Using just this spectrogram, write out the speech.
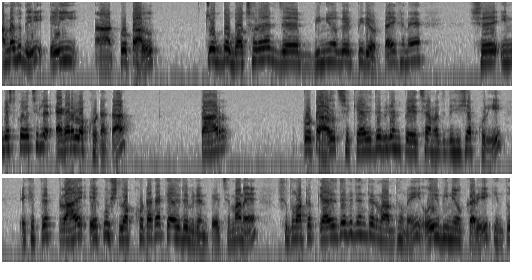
আমরা যদি এই টোটাল চোদ্দ বছরের যে বিনিয়োগের পিরিয়ডটা এখানে সে ইনভেস্ট করেছিল এগারো লক্ষ টাকা, তার টোটাল সে ক্যাশ ডিভিডেন্ড পেয়েছে, আমরা যদি হিসাব করি এক্ষেত্রে প্রায় একুশ লক্ষ টাকা ক্যাশ ডিভিডেন্ড পেয়েছে। মানে শুধুমাত্র ক্যাশ ডিভিডেন্ডের মাধ্যমেই ওই বিনিয়োগকারী কিন্তু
